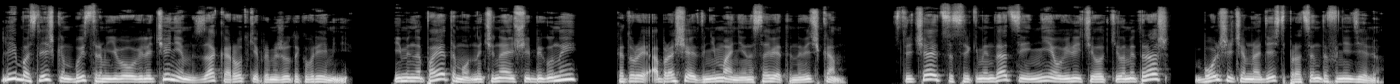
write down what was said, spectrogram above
либо слишком быстрым его увеличением за короткий промежуток времени. Именно поэтому начинающие бегуны, которые обращают внимание на советы новичкам, встречаются с рекомендацией не увеличивать километраж больше, чем на 10% в неделю.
